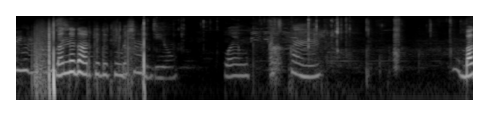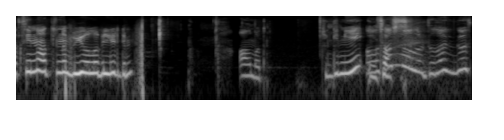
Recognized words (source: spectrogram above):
Ben de de hareket eteyim. Başım acıyor. Vay. Aşkım. Bak senin hatırına büyü olabilirdim. Almadım. Çünkü niye? İnsafsız. olurdu lan göz?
